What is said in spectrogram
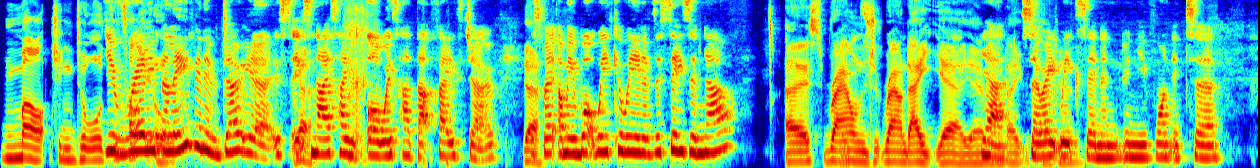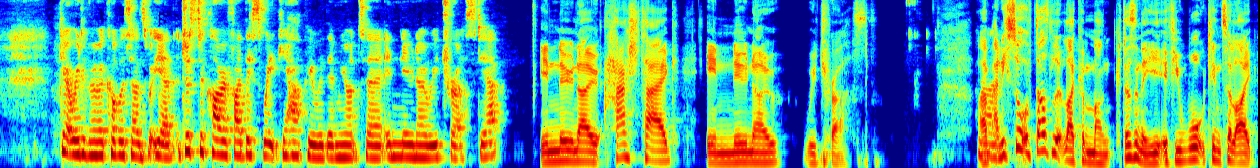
marching towards you really believe in him don't you? It's, it's yeah. nice how you've always had that faith joe. Yeah. i mean what week are we in of the season now? Uh, it's round round eight yeah yeah yeah eight, so eight weeks in and, and you've wanted to get rid of him a couple of times but yeah just to clarify this week you're happy with him? You want to in nuno we trust yeah? In nuno hashtag in nuno we trust um, right. And he sort of does look like a monk, doesn't he? If you walked into like,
